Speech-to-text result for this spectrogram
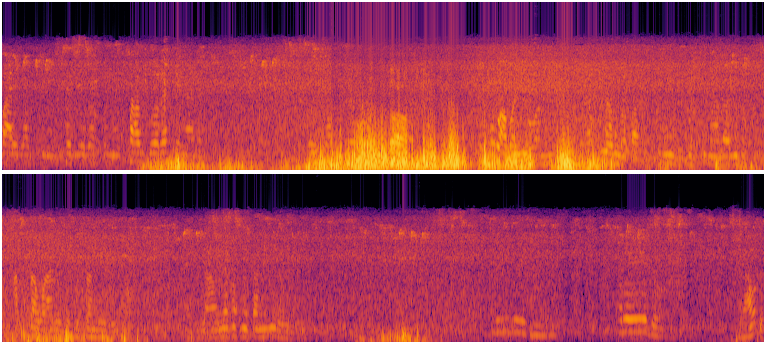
पाय लागते शरीरात पाच जोरात येणार हा. नको बाबा येऊ आम्ही बाबा तू गोष्टी मला आली बघ आत्ता वाऱ्याची चांगली होती लावल्यापासून चांगली राहिली राहू दे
